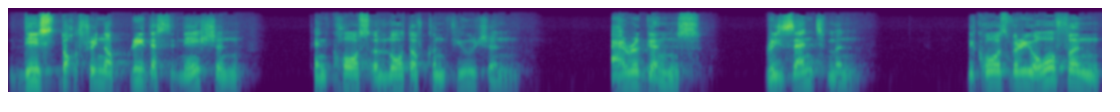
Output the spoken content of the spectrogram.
this doctrine of predestination can cause a lot of confusion, arrogance, resentment, because very often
